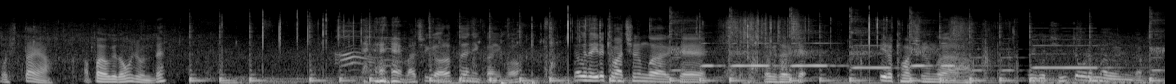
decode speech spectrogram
멋있다 야. 아빠 여기 너무 좋은데? 맞추기 어렵다니까 이거. 여기서 이렇게 맞추는 거야 이렇게. 여기서 이렇게 이렇게 맞추는 거야. 이거 진짜 오랜만에 올린다.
